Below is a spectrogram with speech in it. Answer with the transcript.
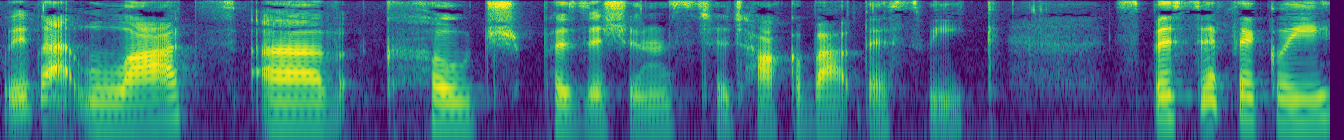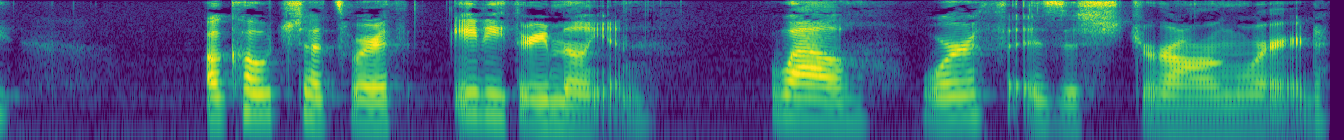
We've got lots of coach positions to talk about this week. Specifically, a coach that's worth 83 million. Well, worth is a strong word.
